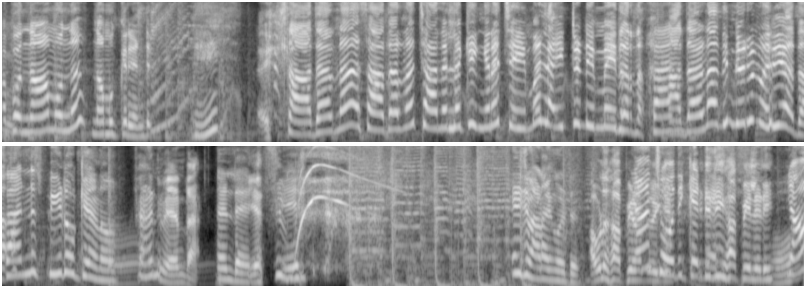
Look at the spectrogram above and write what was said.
അപ്പൊ നാം ഒന്ന് നമുക്ക് രണ്ട്. സാധാരണ സാധാരണ ചാനലിലൊക്കെ ഇങ്ങനെ ചെയ്യുമ്പോ ലൈറ്റ് ഡിം ചെയ്ത് തരണം അതാണ് അതിന്റെ ഒരു മര്യാദ. ഫാനിന് സ്പീഡ് ഒക്കെ ആണോ? ഫാൻ വേണ്ട. വേണ്ടേ. എനിക്ക് വേണം ഇങ്ങോട്ട്. അവൾ ഹാപ്പി ഞാൻ ചോദിക്കട്ടെ? നീ ഹാപ്പി അല്ലേടി ഞാൻ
